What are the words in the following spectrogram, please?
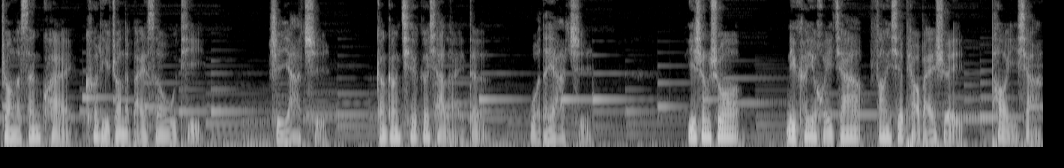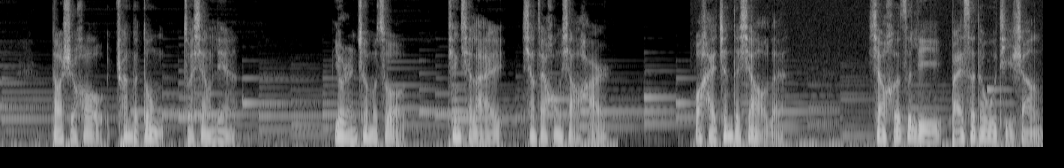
装了三块颗粒状的白色物体，是牙齿，刚刚切割下来的，我的牙齿。医生说。你可以回家放一些漂白水，泡一下，到时候穿个洞做项链。有人这么做，听起来像在哄小孩儿我还真的笑了。小盒子里白色的物体上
